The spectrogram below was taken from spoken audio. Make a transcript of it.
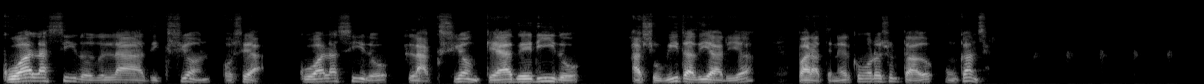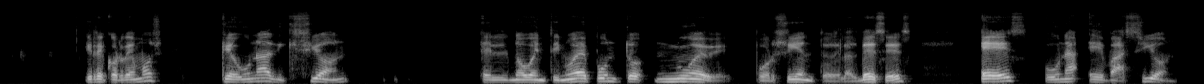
cuál ha sido la adicción, o sea, cuál ha sido la acción que ha adherido a su vida diaria para tener como resultado un cáncer. Y recordemos que una adicción, el 99.9% de las veces, es una evasión.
